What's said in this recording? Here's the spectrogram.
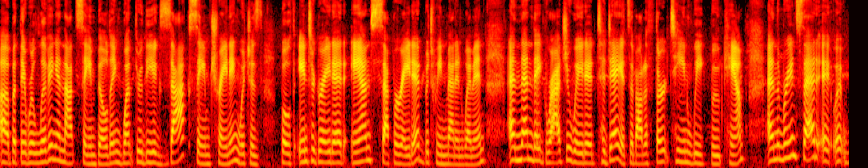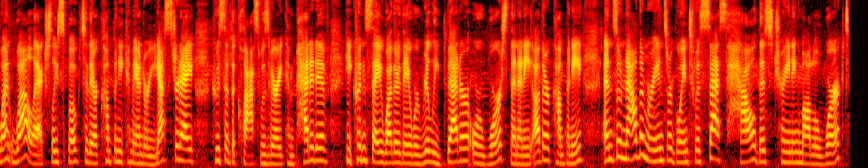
uh, but they were living in that same building, went through the exact same training, which is both integrated and separated between men and women. And then they graduated today. It's about a 13 week boot camp. And the Marines said it, it, went well. I actually spoke to their company commander yesterday, who said the class was very competitive. He couldn't say whether they were really better or worse than any other company. And so now the Marines are going to assess how this training model worked.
